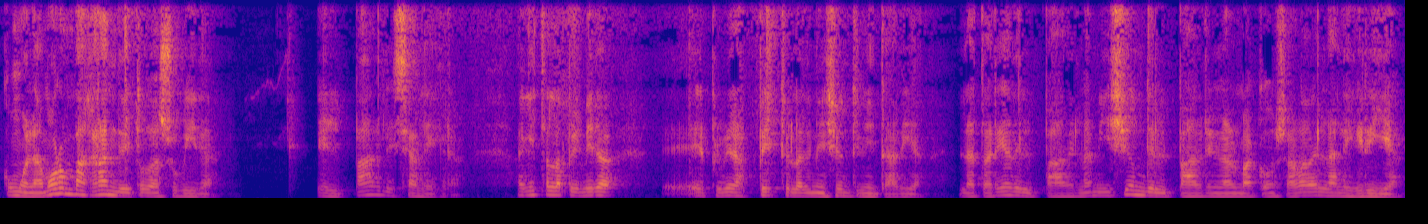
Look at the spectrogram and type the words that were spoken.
como el amor más grande de toda su vida. El Padre se alegra. Aquí está primera, eh, el primer aspecto de la dimensión trinitaria. La tarea del Padre, la misión del Padre en el alma consagrada es la alegría.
